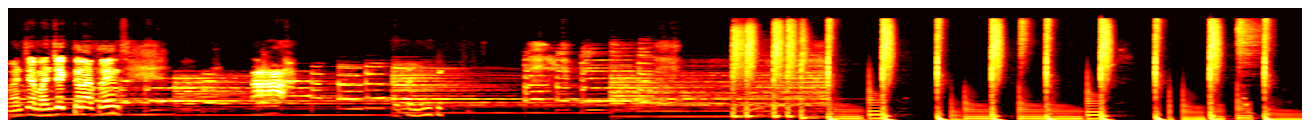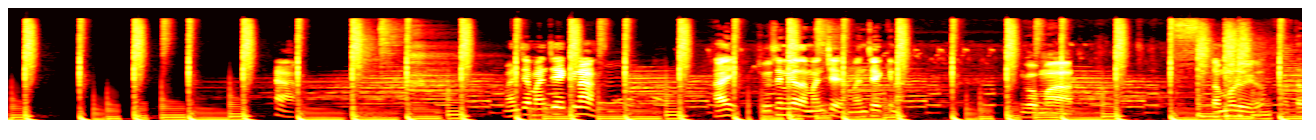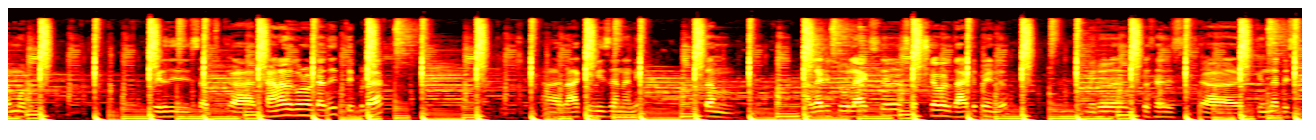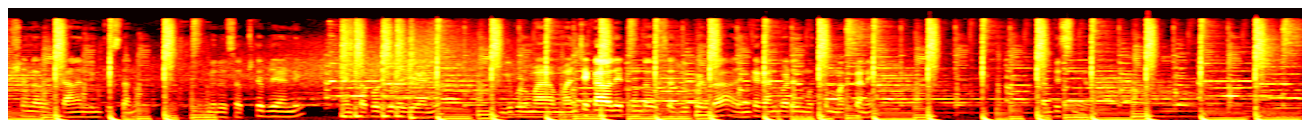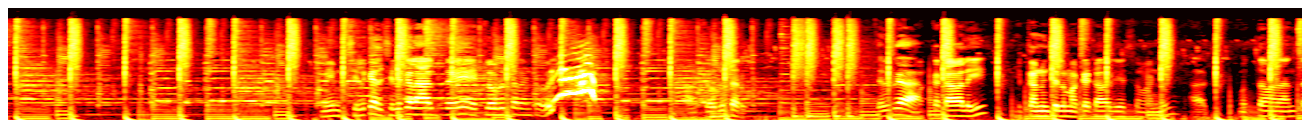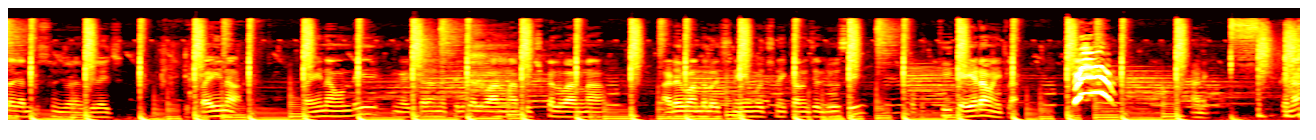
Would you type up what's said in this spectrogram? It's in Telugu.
మంచిగా మంచి ఎక్కుతున్నా ఫ్రెండ్స్ మంచిగా మంచిగా ఎక్కినా హాయ్ చూసాను కదా మంచిగా మంచిగా ఎక్కిన ఇంకో మా తమ్ముడు వీడు. మా తమ్ముడు. వీడిది సబ్ ఛానల్ కూడా ఉంటుంది త్రిపుల రాకీ విజన్ అని. మొత్తం ఆల్రెడీ టూ ల్యాక్స్ సబ్స్క్రైబర్ దాటిపోయిండు. మీరు ఒకసారి కింద డిస్క్రిప్షన్లో ఛానల్ లింక్ ఇస్తాను. మీరు సబ్స్క్రైబ్ చేయండి అండ్ సపోర్ట్ కూడా చేయండి. ఇప్పుడు మా మంచి కావాలి ఎట్లుంటుందో ఒకసారి చూపెడతా. ఇంకా కనబడేది మొత్తం మక్కనే. కనిపిస్తుంది మేము చిలకలు చిలకలు ఆడితే ఎట్లా వదులుతారంటే అట్లా వదులుతారు. తెలుసు కదా మక్క కావాలి ఇక్కడ నుంచి వెళ్ళి మక్క కావాలి చేస్తామండి. మొత్తం అదంతా కనిపిస్తుంది చూడండి విలేజ్. పైన పైన ఉండి ఇంకా ఇక్కడ చిలకలు వాళ్ళన పిచ్చుకలు వాళ్ళన అడవి వందలు వచ్చినాయి ఏం వచ్చినాయి ఇక్కడ నుంచి చూసి ఒక పీక వేయడం ఇట్లా. అని. ఓకేనా?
